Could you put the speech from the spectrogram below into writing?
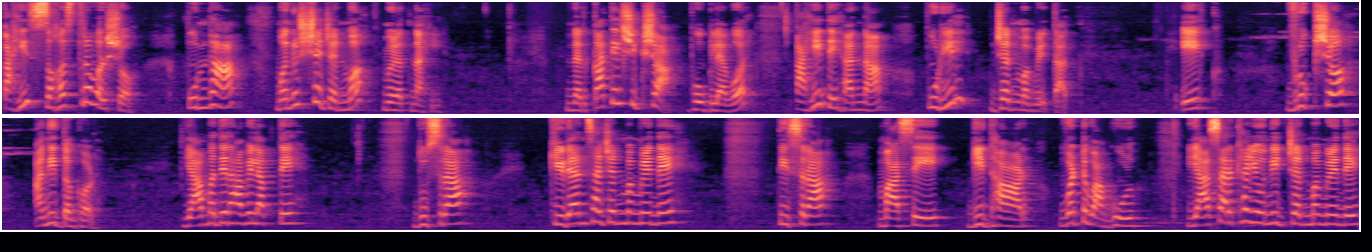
काही सहस्त्र वर्ष पुन्हा मनुष्य जन्म मिळत नाही. नरकातील शिक्षा भोगल्यावर काही देहांना पुढील जन्म मिळतात. एक वृक्ष आणि दगड यामध्ये राहावे लागते. दुसरा किड्यांचा जन्म मिळणे. तिसरा मासे गिधाड वटवाघूळ यासारख्या योनीत जन्म मिळणे.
